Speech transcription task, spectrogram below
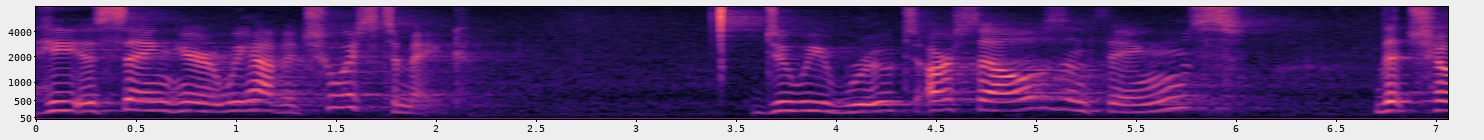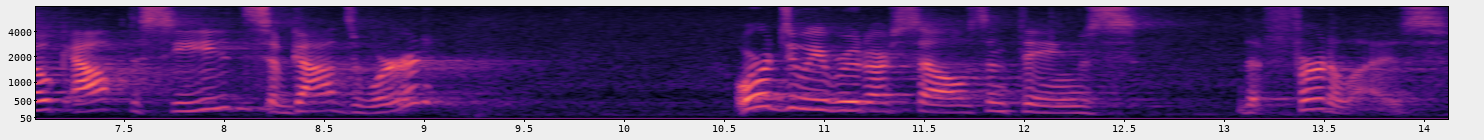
He is saying here we have a choice to make. Do we root ourselves in things that choke out the seeds of God's word? Or do we root ourselves in things that fertilize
